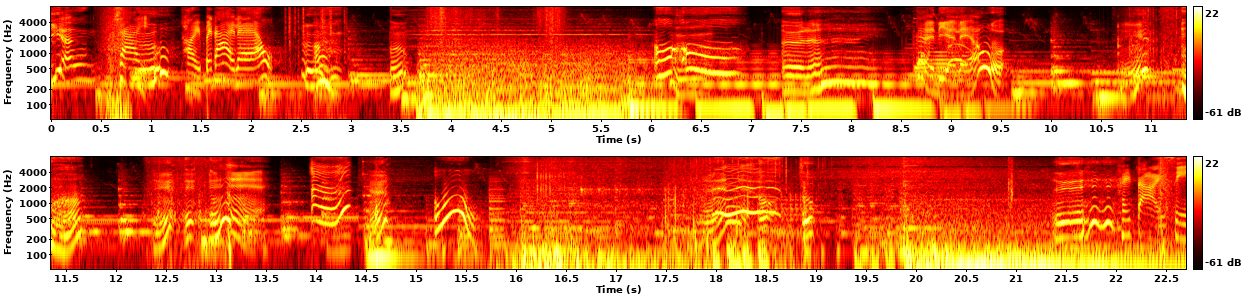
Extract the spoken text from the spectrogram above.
รือยังใช่ ถอยไปได้แล้ว เออเออโอ้โอ้เออได้ได้ไอเดียแล้วเอ๊ะหมอเอ๊ะเอ๊ะเอ๊ะเอ๊ะอู้เอ๊ะโอ้อุ๊บเอ๊ะให้ตายสิ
